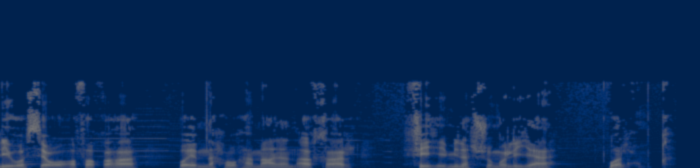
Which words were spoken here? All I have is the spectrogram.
ليوسعوا آفاقها ويمنحوها معنى آخر فيه من الشمولية والعمق.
